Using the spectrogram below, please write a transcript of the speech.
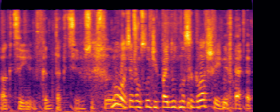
акций ВКонтакте. Собственно, Ну, во всяком случае, пойдут на соглашение.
